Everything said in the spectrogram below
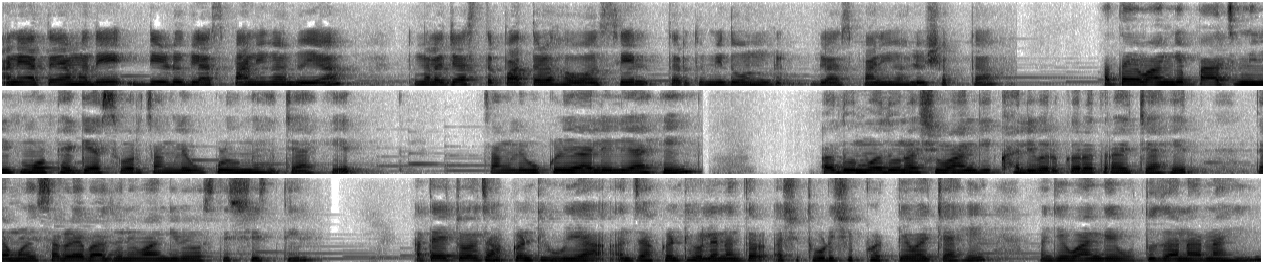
आणि आता यामध्ये दीड ग्लास पाणी घालूया. तुम्हाला जास्त पातळ हवं असेल तर तुम्ही दोन ग्लास पाणी घालू शकता. आता हे वांगे पाच मिनिट मोठ्या गॅसवर चांगले उकळून घ्यायचे आहेत. चांगले उकळी आलेली आहे. अधूनमधून अशी वांगी खालीवर करत राहायची आहेत. त्यामुळे सगळ्या बाजूने वांगी व्यवस्थित शिजतील. आता याच्यावर झाकण ठेवूया. झाकण ठेवल्यानंतर अशी थोडीशी फट ठेवायची आहे. म्हणजे वांगे उतू जाणार नाही.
